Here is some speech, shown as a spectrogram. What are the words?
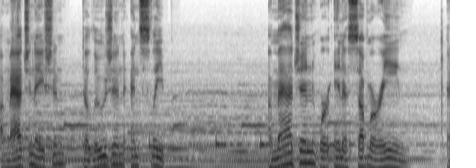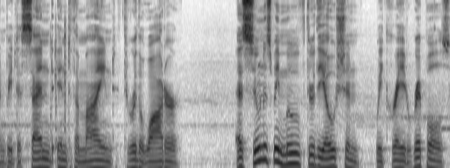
imagination, delusion, and sleep. Imagine we're in a submarine and we descend into the mind through the water. As soon as we move through the ocean, we create ripples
